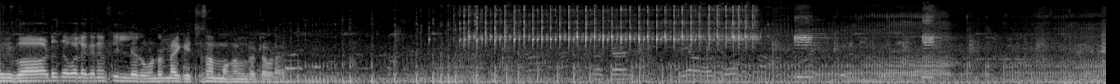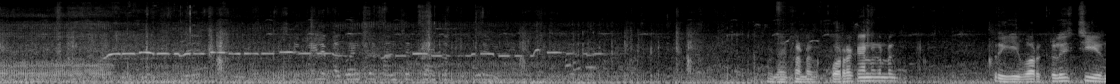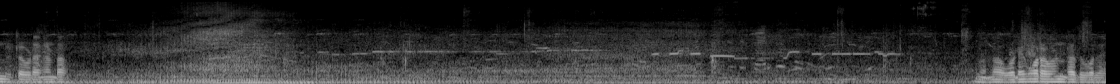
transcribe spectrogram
ഒരുപാട് ഇതേപോലെ ഇങ്ങനെ ഫില്ലർ കൊണ്ട് ഉണ്ടാക്കി വെച്ച സംഭവങ്ങളുണ്ട് കേട്ടോ അവിടെ. കണ്ട? കുറേ കണ്ട? ഫ്രീ വർക്കുകൾ ചെയ്യുന്നുണ്ട് കേട്ടോ ഇവിടെ കണ്ട? അതുകൊണ്ട് അവിടെ കുറവുണ്ട് അതുപോലെ.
